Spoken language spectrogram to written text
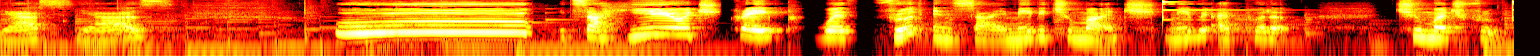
Yes, yes. Ooh! It's a huge crepe with fruit inside. Maybe too much. Maybe I put a, too much fruit.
